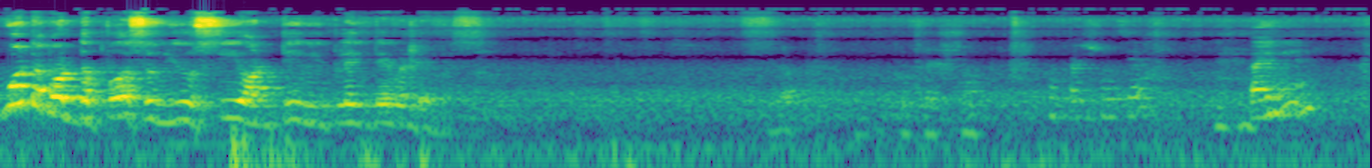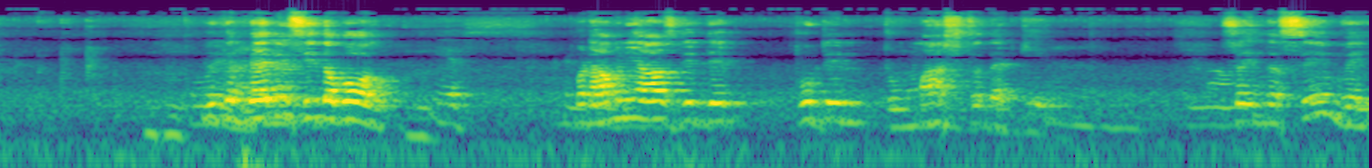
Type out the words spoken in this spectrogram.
What about the person you see on TV playing table tennis? Yep. Professional. professionals, yeah. Mm-hmm. By me. You can barely see the ball. Mm-hmm. Yes. But how many hours did they put in to master that game? No. So, in the same way,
